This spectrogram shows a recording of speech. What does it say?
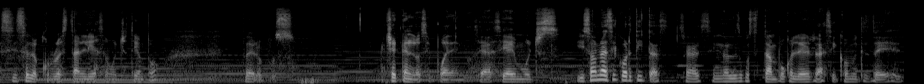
sí se le ocurrió a Stan Lee hace mucho tiempo, pero pues chequenlo si pueden, o sea, sí hay muchos. Y son así cortitas, o sea, si no les gusta tampoco leer así cómics de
